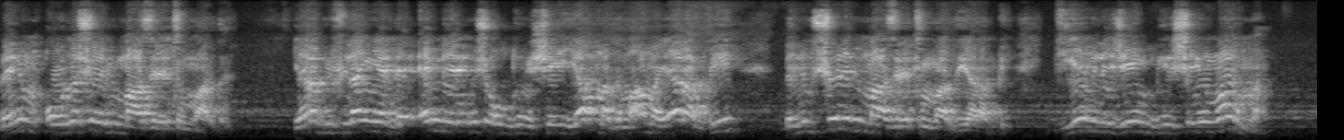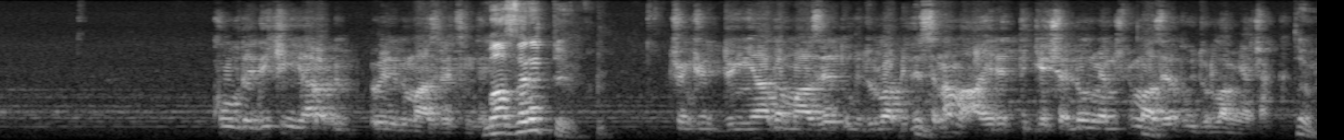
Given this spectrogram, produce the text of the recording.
benim orada şöyle bir mazeretim vardı. Ya Rabbi filan yerde emretmiş olduğun şeyi yapmadım ama ya Rabbi benim şöyle bir mazeretim vardı ya Rabbi. Diyebileceğin bir şeyin var mı? Kul dedi ki ya Rabbi öyle bir mazeretim dedi. Mazeret de yok. Çünkü dünyada mazeret uydurulabilirsin ama ahirette geçerli olmayan hiçbir mazeret uydurulamayacak. Tabii.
